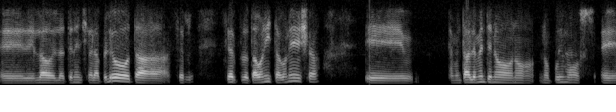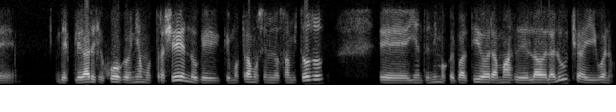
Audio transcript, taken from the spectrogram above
eh, del lado de la tenencia de la pelota, ser ser protagonista con ella. Eh, lamentablemente no, no, no pudimos eh, desplegar ese juego que veníamos trayendo, que, que mostramos en los amistosos, eh, y entendimos que el partido era más del lado de la lucha y bueno,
